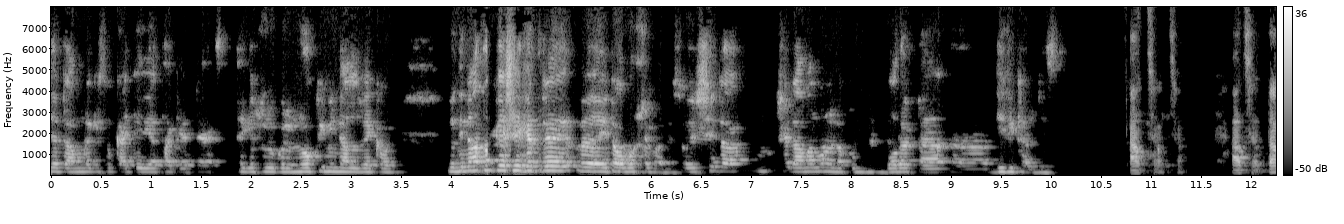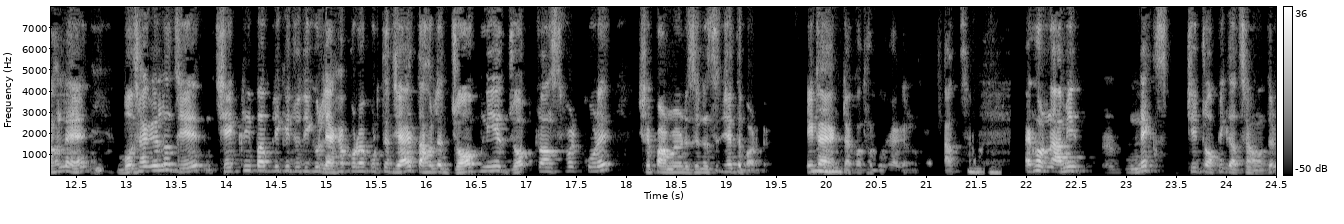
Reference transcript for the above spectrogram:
যেটা আমরা কিছু ক্রাইটেরিয়া থাকে ট্যাক্স থেকে শুরু করে নো ক্রিমিনাল রেকর্ড যদি না থাকে সেক্ষেত্রে এটা অবশ্যই পাবে। তো সেটা সেটা আমার মনে হয় না খুব বড় একটা ডিফিকাল্টিস আচ্ছা আচ্ছা। আচ্ছা তাহলে বোঝা গেল যে চেক রিপাবলিকে যদি কেউ লেখাপড়া করতে যায় তাহলে জব নিয়ে জব ট্রান্সফার করে সে পার্মানেন্ট রেসিডেন্সি যেতে পারবে। এটা একটা কথা বোঝা গেল। আচ্ছা। এখন আমি নেক্সট যে টপিক আছে আমাদের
